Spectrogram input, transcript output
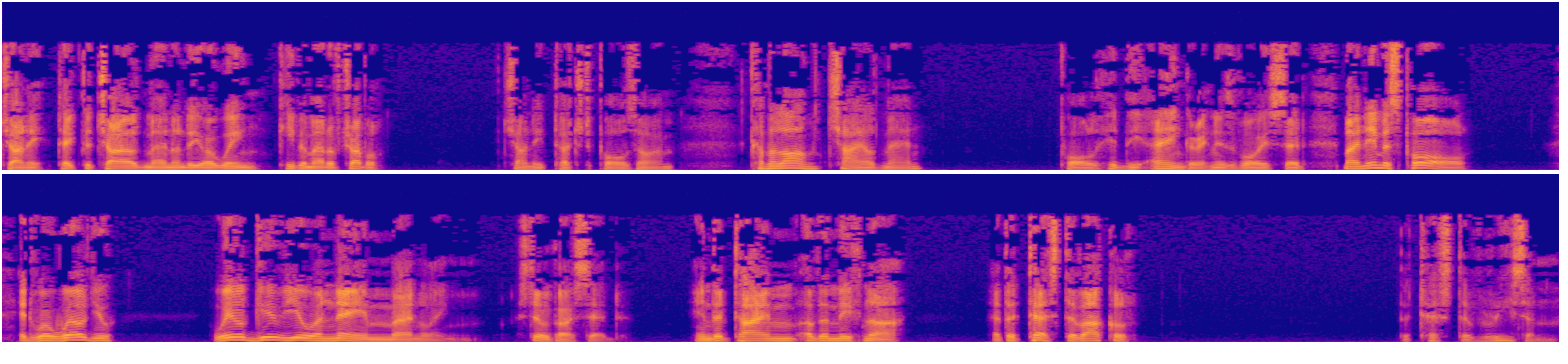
Chani, take the child man under your wing. Keep him out of trouble. Chani touched Paul's arm. "Come along, child man." Paul hid the anger in his voice, said, "My name is Paul. It were well you—" "We'll give you a name, manling," Stilgar said, "in the time of the Mihna, at the test of Aql." The test of reason,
